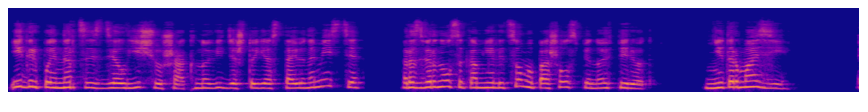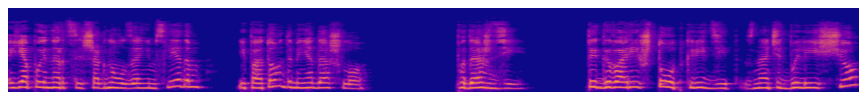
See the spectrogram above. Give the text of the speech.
Игорь по инерции сделал еще шаг, но, видя, что я стою на месте, развернулся ко мне лицом и пошел спиной вперед. «Не тормози!» Я по инерции шагнул за ним следом, и потом до меня дошло. «Подожди, «Ты говоришь, тот кредит, значит, были еще?»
